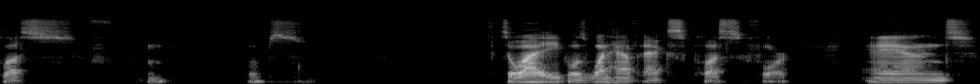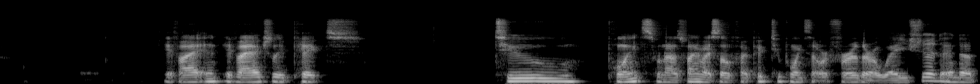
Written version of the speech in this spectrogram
plus, mm, whoops. So y equals 1 half x plus 4. And if I if I actually picked two points when I was finding myself, if I picked two points that were further away, you should end up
